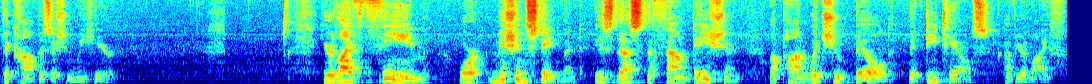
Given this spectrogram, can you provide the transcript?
the composition we hear. Your life theme or mission statement is thus the foundation upon which you build the details of your life.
